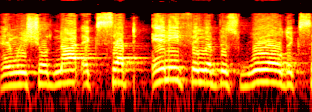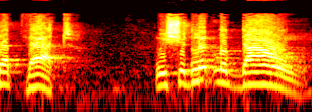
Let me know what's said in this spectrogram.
And we should not accept anything of this world except that. We should not look down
